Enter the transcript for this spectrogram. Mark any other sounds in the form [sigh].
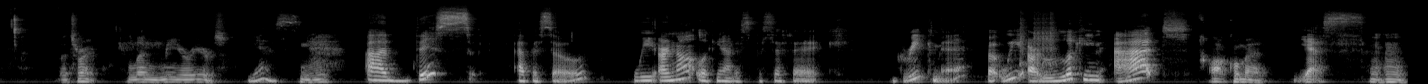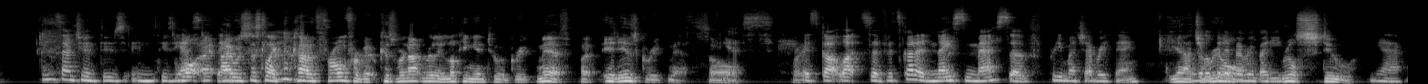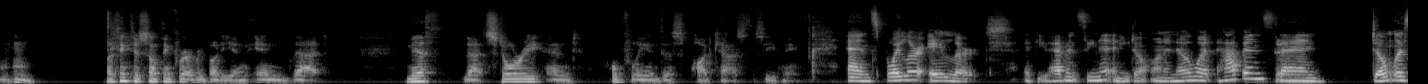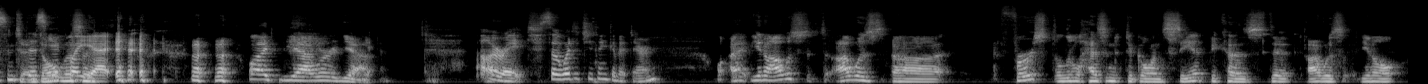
That's right. Lend me your ears. Yes. Mhm. Uh, this episode, we are not looking at a specific Greek myth, but we are looking at, Aquaman. yes. hmm Didn't sound too Well, enthusiastic. I. I was just like [laughs] kind of thrown for a bit because we're not really looking into a Greek myth, but it is Greek myth. So Yes. Right. It's got lots of, it's got a nice mess of pretty much everything. yeah, A it's a, little bit real, of everybody. real stew. Yeah. Mm-hmm. I think there's something for everybody in in that myth, that story, and hopefully in this podcast this evening. And spoiler alert if you haven't seen it and you don't want to know what happens, then, Then- don't listen to then this don't yet, quite yet. [laughs] [laughs] well, I, yeah, we're yeah. All right. So, what did you think of it, Darrin? Well, I, you know, I was I was uh, first a little hesitant to go and see it because the, I was you know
